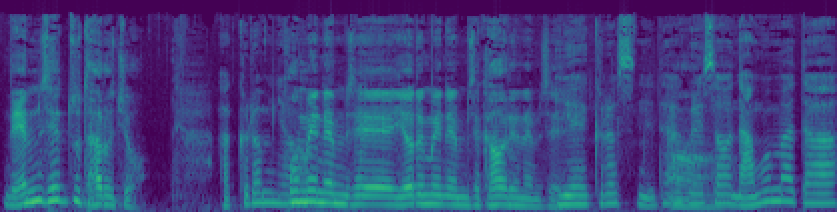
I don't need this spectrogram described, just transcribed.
냄새도 다르죠. 아, 그럼요. 봄의 냄새, 여름의 냄새, 가을의 냄새. 예, 그렇습니다. 어. 그래서 나무마다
